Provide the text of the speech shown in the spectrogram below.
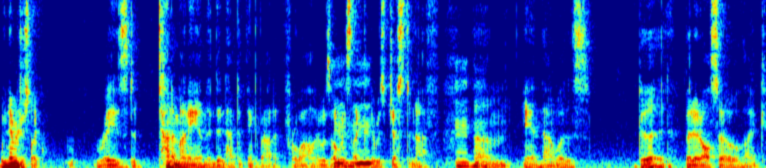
we never just like raised a ton of money and then didn't have to think about it for a while. It was always mm-hmm. like there was just enough, mm-hmm. um, and that was good. But it also like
